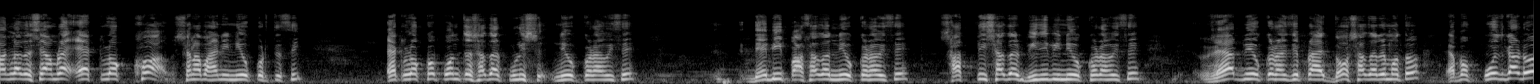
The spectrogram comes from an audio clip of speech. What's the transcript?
বাংলাদেশে আমরা এক লক্ষ সেনাবাহিনী নিয়োগ করতেছি। এক লক্ষ পঞ্চাশ হাজার পুলিশ নিয়োগ করা হয়েছে। দেবী পাঁচ হাজার নিয়োগ করা হয়েছে। সাতত্রিশ হাজার বিজিবি নিয়োগ করা হয়েছে। র্যাব নিয়োগ করা হয়েছে প্রায় দশ হাজারের মতো এবং কোস্টগার্ডও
